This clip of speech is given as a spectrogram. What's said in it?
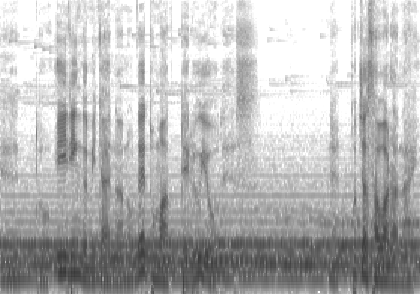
えー、っと E リングみたいなので止まってるようです、ね、こっちは触らない。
